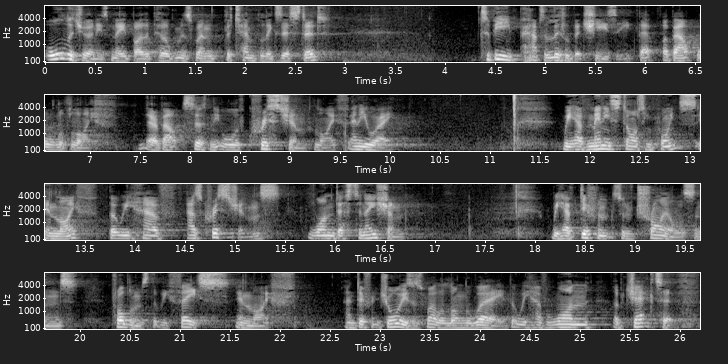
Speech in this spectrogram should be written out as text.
all the journeys made by the pilgrims when the temple existed. To be perhaps a little bit cheesy, they're about all of life. They're about certainly all of Christian life, anyway. We have many starting points in life, but we have, as Christians, one destination. We have different sort of trials and problems that we face in life, and different joys as well along the way, but we have one objective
